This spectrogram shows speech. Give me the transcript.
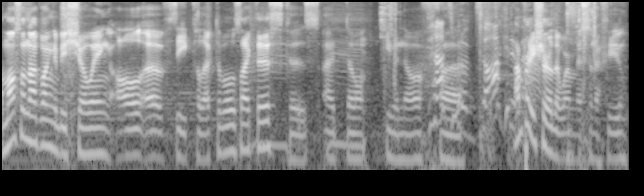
I'm also not going to be showing all of the collectibles like this because I don't even know if. That's uh, what I'm talking about. I'm pretty sure that we're missing a few.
